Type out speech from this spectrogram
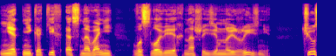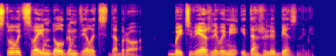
Нет никаких оснований в условиях нашей земной жизни чувствовать своим долгом делать добро, быть вежливыми и даже любезными.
